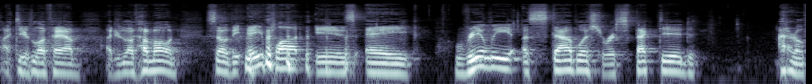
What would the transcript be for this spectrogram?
I do love ham. I do love Hamon. So the A plot is a really established, respected, I don't know,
